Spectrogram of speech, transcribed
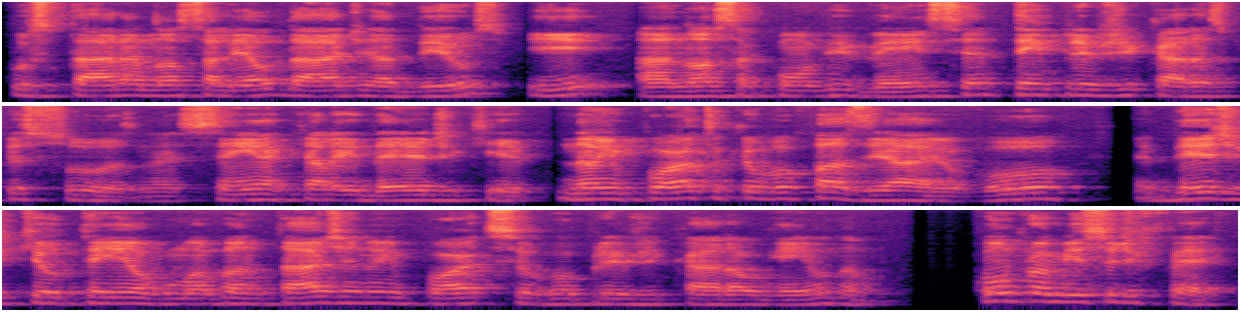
custar a nossa lealdade a Deus e a nossa convivência sem prejudicar as pessoas, né? Sem aquela ideia de que não importa o que eu vou fazer, ah, eu vou, desde que eu tenha alguma vantagem, não importa se eu vou prejudicar alguém ou não. Compromisso de fé.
